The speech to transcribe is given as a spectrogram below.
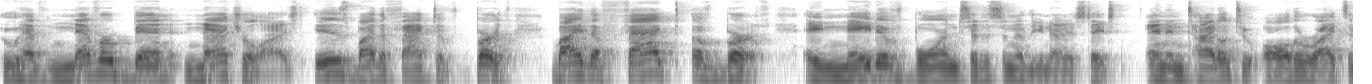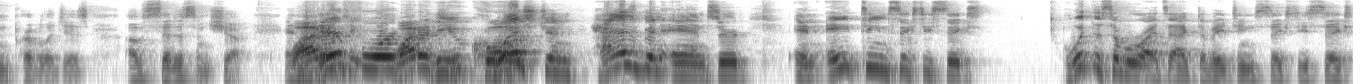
who have never been naturalized is, by the fact of birth, by the fact of birth, a native born citizen of the United States and entitled to all the rights and privileges of citizenship. And why therefore, you, the question has been answered in 1866 with the Civil Rights Act of 1866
